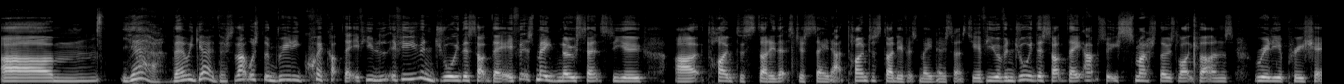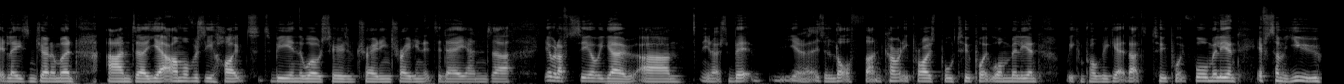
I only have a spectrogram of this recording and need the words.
um yeah there we go. So that was the really quick update. If you if you've enjoyed this update if it's made no sense to you uh time to study let's just say that. Time to study if it's made no sense to you. If you have enjoyed this update absolutely smash those like buttons. Really appreciated ladies and gentlemen. And uh, yeah i'm obviously hyped to be in the world series of trading trading it today. And uh yeah, we'll have to see how we go. Um, you know, it's a bit, you know, it's a lot of fun. Currently, prize pool 2.1 million. We can probably get that to 2.4 million. If some of you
